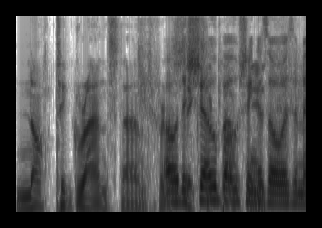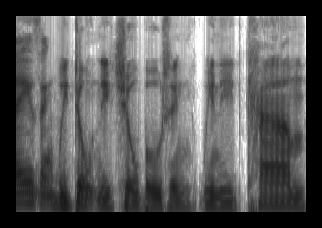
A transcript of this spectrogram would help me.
not to grandstand for oh, the, the showboating is always amazing. We don't need showboating. We need calm,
